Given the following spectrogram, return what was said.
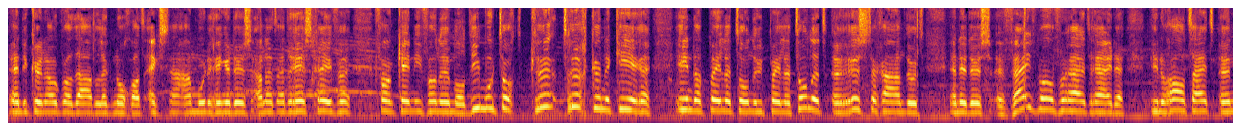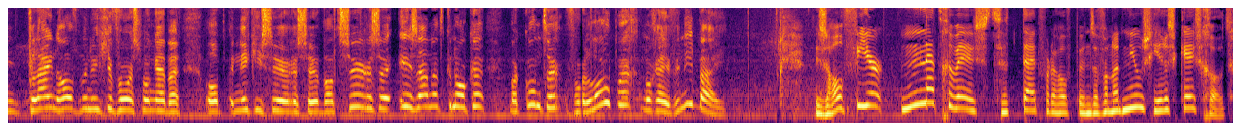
En die kunnen ook wel dadelijk nog wat extra aanmoedigingen dus aan het adres geven van Kenny van Hummel. Die moet toch terug kunnen keren in dat peloton. Nu het peloton het rustig aandoet. En er dus vijf man vooruit rijden. Die nog altijd een klein half minuutje voorsprong hebben op Nicky Seurissen. Want Seurissen is aan het knokken. Maar komt er voorlopig nog even niet bij. Het is half vier net geweest. Tijd voor de hoofdpunten van het nieuws. Hier is Kees Groot.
